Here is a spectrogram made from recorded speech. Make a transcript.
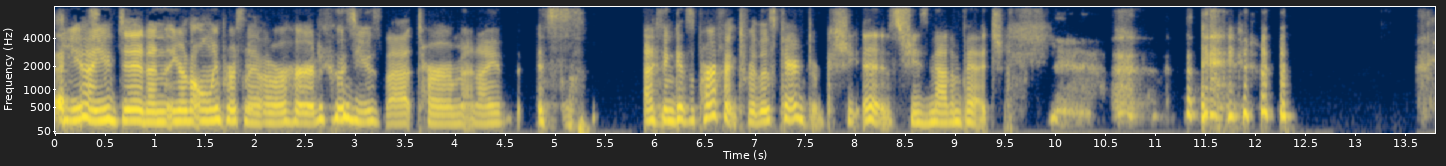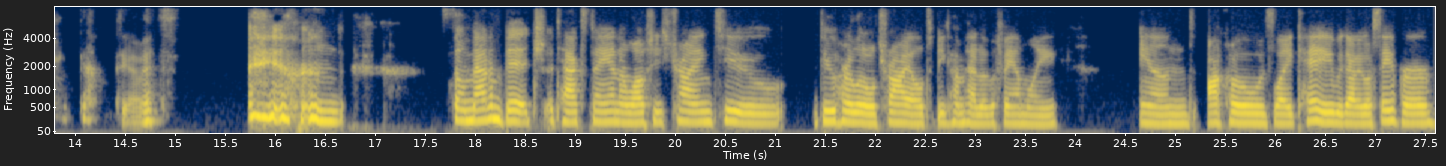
Yeah, you did, and you're the only person I've ever heard who's used that term, and I, it's, I think it's perfect for this character because she is. She's Madam bitch. God damn it. and so Madam Bitch attacks Diana while she's trying to do her little trial to become head of the family. And Akko is like, hey, we gotta go save her.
